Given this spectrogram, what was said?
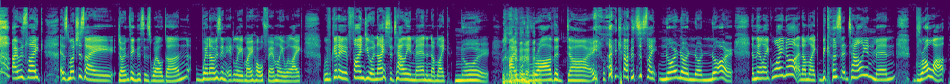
I was like, as much as I don't think this is well done, when I was in Italy, my whole family were like, We've got to find you a nice Italian man. And I'm like, No, I would rather die. Like, I was just like, No, no, no, no. And they're like, Why not? And I'm like, Because Italian men grow up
